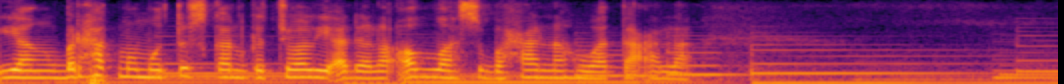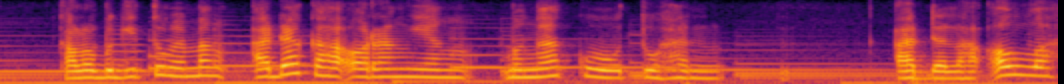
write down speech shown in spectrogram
yang berhak memutuskan kecuali adalah Allah Subhanahu wa taala. Kalau begitu memang adakah orang yang mengaku Tuhan adalah Allah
